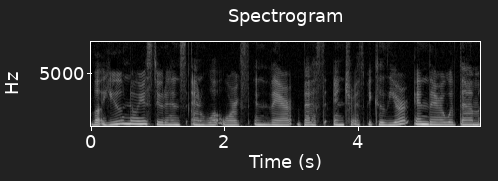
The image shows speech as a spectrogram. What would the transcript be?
but you know your students and what works in their best interest because you're in there with them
